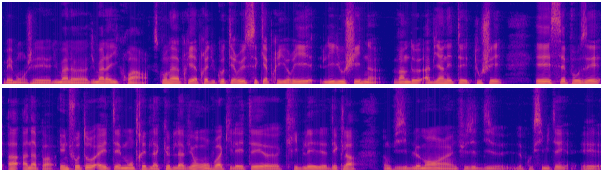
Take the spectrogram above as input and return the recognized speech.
Mais bon, j'ai du mal, euh, du mal à y croire. Ce qu'on a appris après du côté russe, c'est qu'a priori, l'Ilyushin 22 a bien été touché et s'est posé à Anapa. Et une photo a été montrée de la queue de l'avion où on voit qu'il a été euh, criblé d'éclats. Donc visiblement une fusée de, proximité et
